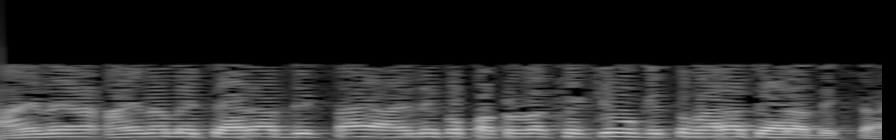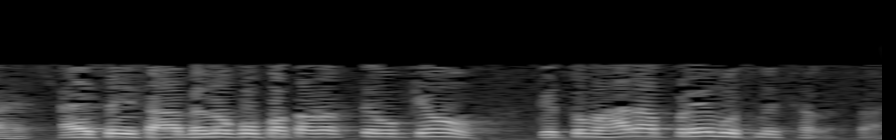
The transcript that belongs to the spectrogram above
आईने, आईना में चेहरा दिखता है, आईने को पकड़ रखे क्यों कि तुम्हारा चेहरा दिखता है? ऐसे ही साधनों को पकड़ रखते हो क्यों कि तुम्हारा प्रेम उसमें छलकता है?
